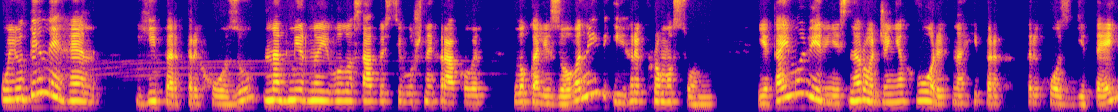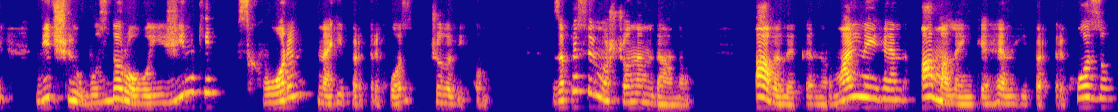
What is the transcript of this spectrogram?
У людини ген гіпертрихозу надмірної волосатості вушних раковин локалізований в Y-хромосомі. Яка ймовірність народження хворих на гіпертрихоз дітей від шлюбу здорової жінки з хворим на гіпертрихоз чоловіком? Записуємо, що нам дано. А велике нормальний ген, А маленьке ген гіпертрихозу,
